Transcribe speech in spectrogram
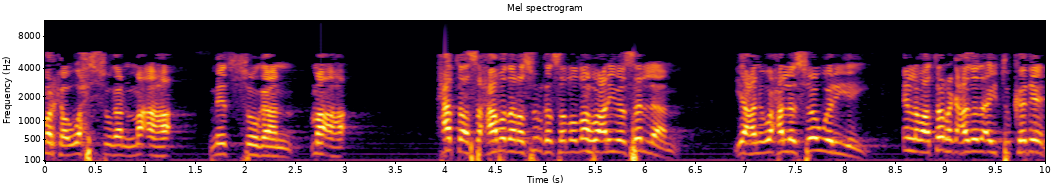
Marka wax sugan ma aha mid sugan ma aha. Xataa saxaabada rasuulka sala allahu alayh wasalam yacni waxaa la soo wariyey in labaatan ragcadood ay tukadeen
